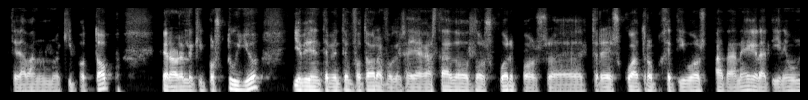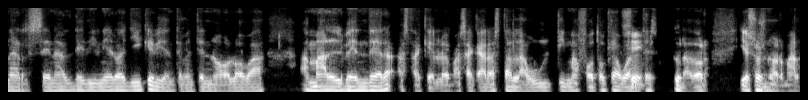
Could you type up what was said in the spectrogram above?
te, daban un equipo top, pero ahora el equipo es tuyo y evidentemente un fotógrafo que se haya gastado dos cuerpos, eh, tres, cuatro objetivos pata negra, tiene un arsenal de dinero allí que evidentemente no lo va a mal vender hasta que lo va a sacar hasta la última foto que aguante sí. durador. Y eso es normal.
